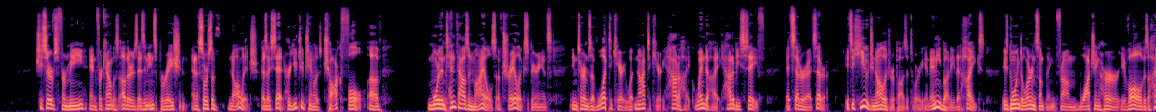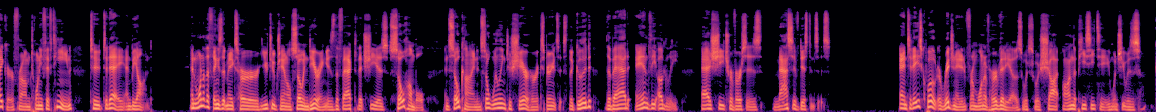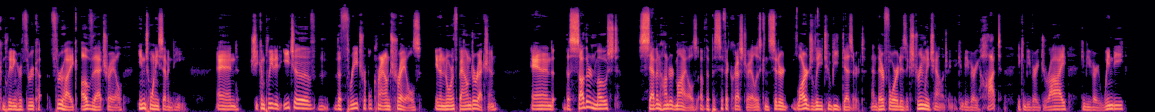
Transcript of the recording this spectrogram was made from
She serves for me and for countless others as an inspiration and a source of knowledge. As I said, her YouTube channel is chock full of more than 10,000 miles of trail experience in terms of what to carry, what not to carry, how to hike, when to hike, how to be safe, etc., etc. It's a huge knowledge repository, and anybody that hikes is going to learn something from watching her evolve as a hiker from 2015 to today and beyond. And one of the things that makes her YouTube channel so endearing is the fact that she is so humble and so kind and so willing to share her experiences, the good, the bad, and the ugly, as she traverses massive distances. And today's quote originated from one of her videos, which was shot on the PCT when she was completing her through, through hike of that trail in 2017. And she completed each of the three Triple Crown trails in a northbound direction. And the southernmost 700 miles of the Pacific Crest Trail is considered largely to be desert, and therefore it is extremely challenging. It can be very hot, it can be very dry, it can be very windy,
